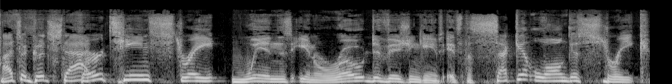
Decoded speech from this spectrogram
That's a good stat. 13 straight wins in road division games. It's the second longest streak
